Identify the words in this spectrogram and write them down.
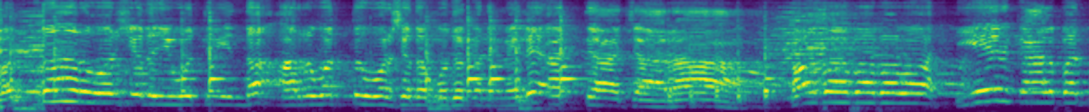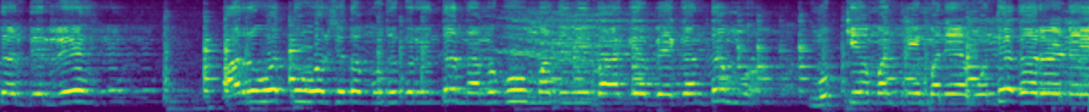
ಹದಿನಾರು ವರ್ಷದ ಯುವತಿಯಿಂದ ಅರವತ್ತು ವರ್ಷದ ಮುದುಕನ ಮೇಲೆ ಅತ್ಯಾಚಾರ. ಏನ್ ಕಾಲ ಬಂತಂತೀನ್ರಿ ಅರವತ್ತು ವರ್ಷದ ಮುದುಕರಿಂದ ನಮಗೂ ಮದುವೆ ಭಾಗ್ಯ ಬೇಕಂತ ಮುಖ್ಯಮಂತ್ರಿ ಮನೆಯ ಮುಂದೆ ಧರಣಿ.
